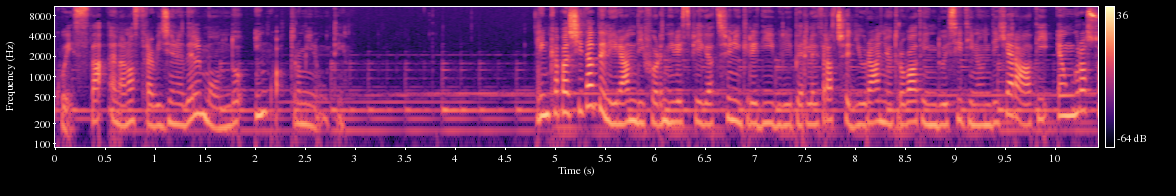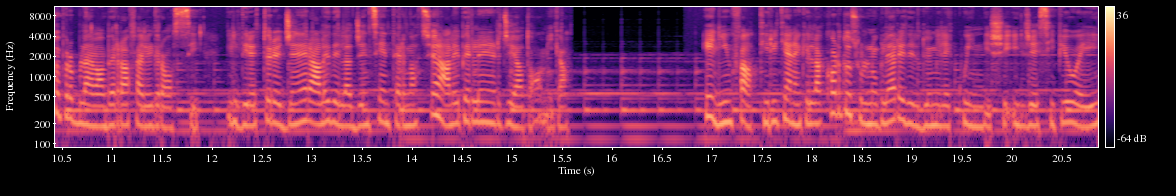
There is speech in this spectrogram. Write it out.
Questa è la nostra visione del mondo in 4 minuti. L'incapacità dell'Iran di fornire spiegazioni credibili per le tracce di uranio trovate in due siti non dichiarati è un grosso problema per Rafael Grossi, il direttore generale dell'Agenzia internazionale per l'energia atomica. Egli infatti ritiene che l'accordo sul nucleare del 2015, il JCPOA,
